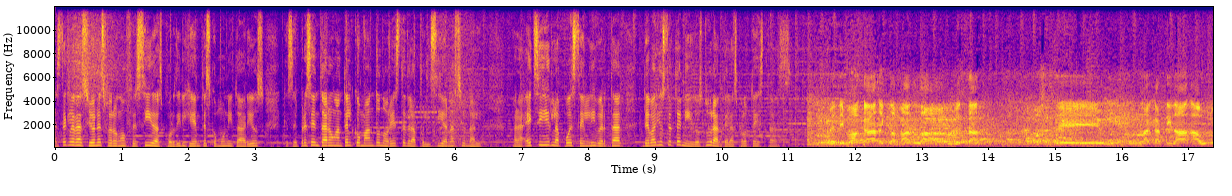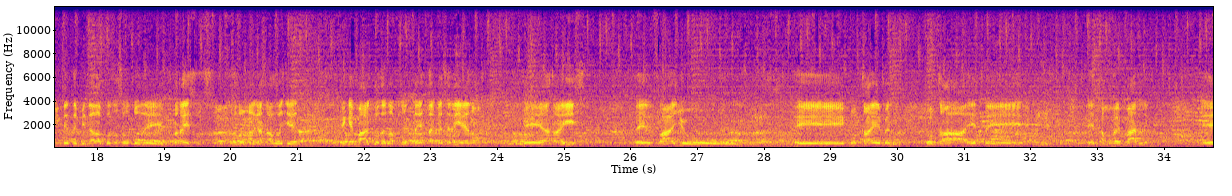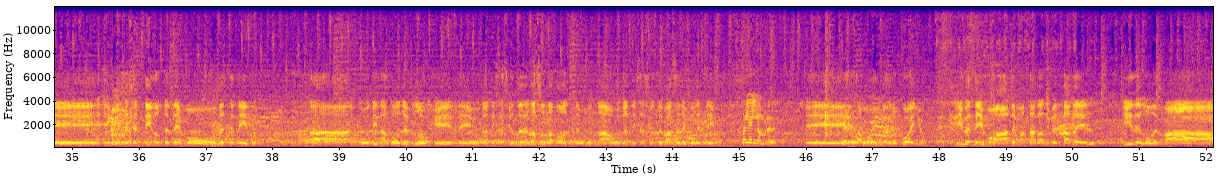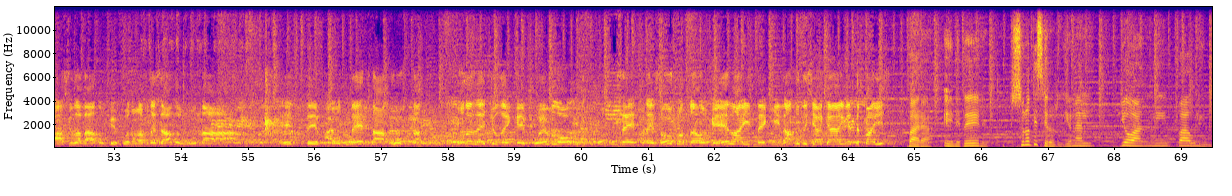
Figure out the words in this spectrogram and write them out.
Las declaraciones fueron ofrecidas por dirigentes comunitarios que se presentaron ante el Comando Noreste de la Policía Nacional para exigir la puesta en libertad de varios detenidos durante las protestas. Venimos acá a reclamar la libertad de una cantidad aún indeterminada por nosotros de presos que fueron agarrados ayer en el marco de las protestas que se dieron eh, a raíz del fallo eh, contra Emily, contra este, esta mujer Marlin. Eh, en ese sentido tenemos detenido al coordinador del bloque de organizaciones de la zona norte, una organización de base de colectivo. ¿Cuál es el nombre de él? Eh, Pedro Cuello, y venimos a demandar la libertad de él y de los demás ciudadanos que fueron apresados en una este, protesta justa por el hecho de que el pueblo se expresó contra lo que es la inequidad judicial que hay en este país. Para NTN, su noticiero regional, Joanny Paulino.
